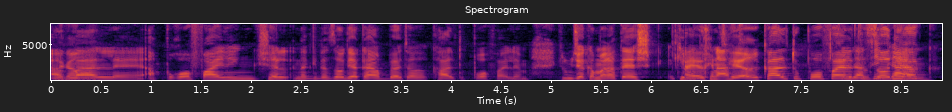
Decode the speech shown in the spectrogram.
אבל אה, ה profiling של נגיד הזודיאק היה הרבה יותר קל to profile אותם, כאילו ג'ק המרטש, כאילו היה מבחינת, יותר קל to profile את הזודיאק?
